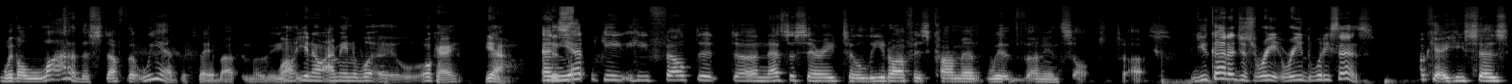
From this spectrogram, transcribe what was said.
with a lot of the stuff that we had to say about the movie. Well, you know, I mean, wha- okay, yeah, and this- yet he he felt it uh, necessary to lead off his comment with an insult to us. you got to just read read what he says. Okay, he says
